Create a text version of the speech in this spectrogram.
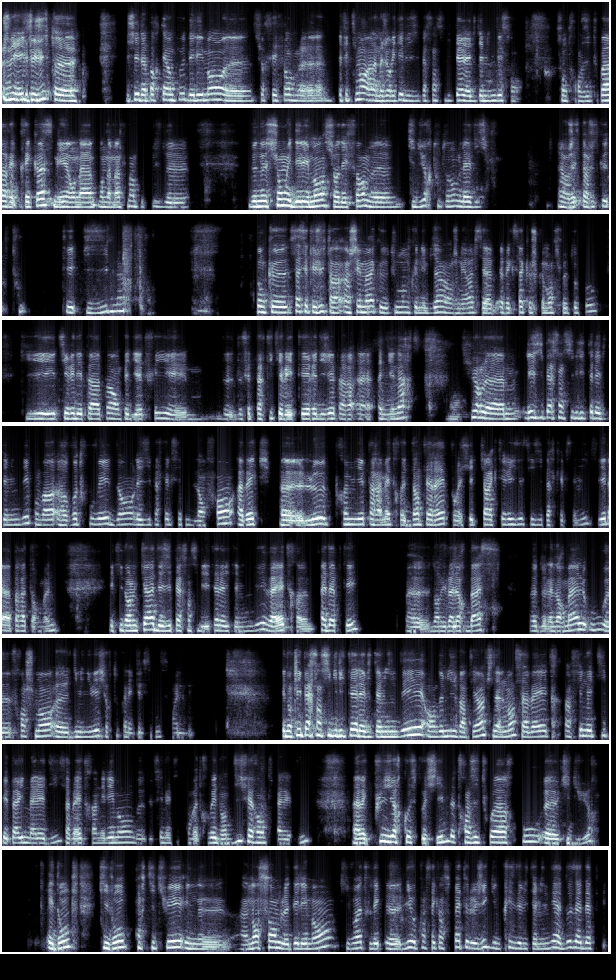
Je, vais, juste euh, essayer d'apporter un peu d'éléments euh, sur ces formes. Euh, effectivement, hein, la majorité des hypersensibilités à la vitamine D sont, sont transitoires et précoces, mais on a, on a maintenant un peu plus de, de notions et d'éléments sur des formes qui durent tout au long de la vie. Alors, j'espère juste que tout est visible. Donc, ça, c'était juste un, schéma que tout le monde connaît bien. En général, c'est avec ça que je commence le topo qui est tiré des pas à pas en pédiatrie et de, cette partie qui avait été rédigée par euh, Anne Lienhardt. Sur les hypersensibilités à la vitamine D qu'on va retrouver dans les hypercalcémies de l'enfant avec euh, le premier paramètre d'intérêt pour essayer de caractériser ces hypercalcémies qui est la parathormone et qui dans le cas des hypersensibilités à la vitamine D va être euh, adapté dans les valeurs basses de la normale ou euh, franchement euh, diminuer, surtout quand les calcémies sont élevées. Et donc l'hypersensibilité à la vitamine D, en 2021, finalement, ça va être un phénotype et pas une maladie. Ça va être un élément de, phénotype qu'on va trouver dans différentes maladies, avec plusieurs causes possibles, transitoires ou qui durent, et donc qui vont constituer un ensemble d'éléments qui vont être liés aux conséquences pathologiques d'une prise de vitamine D à dose adaptée.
